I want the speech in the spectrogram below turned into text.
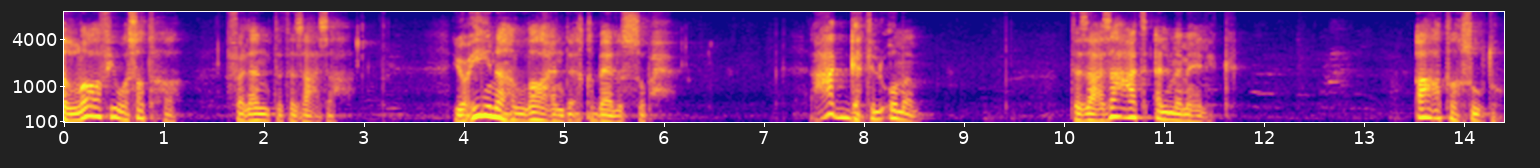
الله في وسطها فلن تتزعزع. يعينها الله عند إقبال الصبح. عجت الأمم. تزعزعت الممالك. أعطى صوته.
